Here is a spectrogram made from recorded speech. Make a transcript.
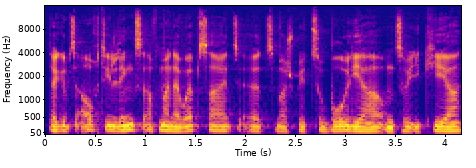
Da gibt's auch die Links auf meiner Website, äh, zum Beispiel zu Bolia und zu Ikea.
